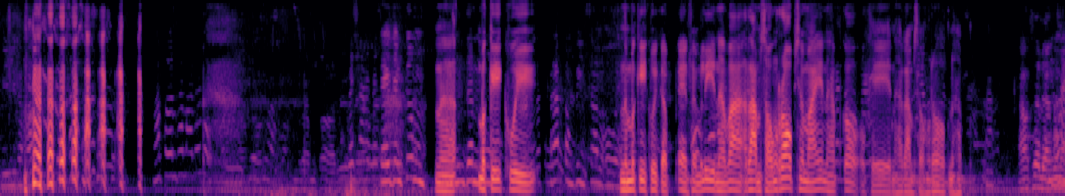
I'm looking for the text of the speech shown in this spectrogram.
กึม นะฮะเมื่อกี้คุยรับตรงปีซ่าโลนะเมื่อกี้คุยกับแอนแฟมิลี่นะว่ารำสองรอบใช่ไหมนะครับ ก็โอเคนะฮะรำสองรอบนะครับเอาเสื้อเหลืองเข้ามา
